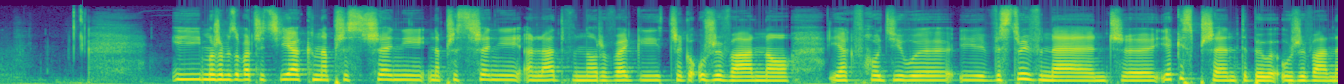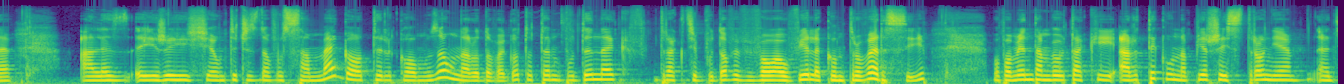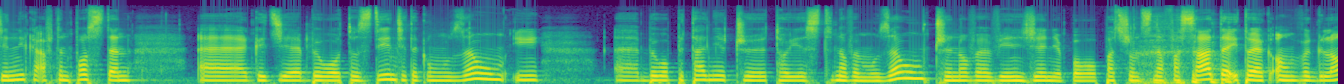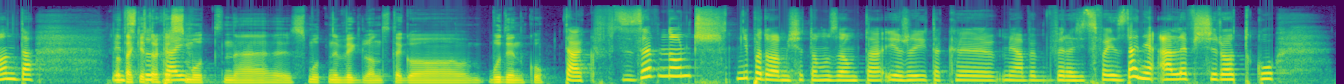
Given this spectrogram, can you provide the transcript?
I możemy zobaczyć, jak na przestrzeni, na przestrzeni lat w Norwegii, czego używano, jak wchodziły wystrój wnętrz, jakie sprzęty były używane. Ale jeżeli się tyczy znowu samego tylko Muzeum Narodowego, to ten budynek w trakcie budowy wywołał wiele kontrowersji bo pamiętam, był taki artykuł na pierwszej stronie e, dziennika Aftenposten, e, gdzie było to zdjęcie tego muzeum i e, było pytanie, czy to jest nowe muzeum, czy nowe więzienie, bo patrząc na fasadę i to, jak on wygląda, to taki tutaj... trochę smutne, smutny wygląd tego budynku. Tak, z zewnątrz nie podoba mi się to muzeum, ta, jeżeli tak e, miałabym wyrazić swoje zdanie, ale w środku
